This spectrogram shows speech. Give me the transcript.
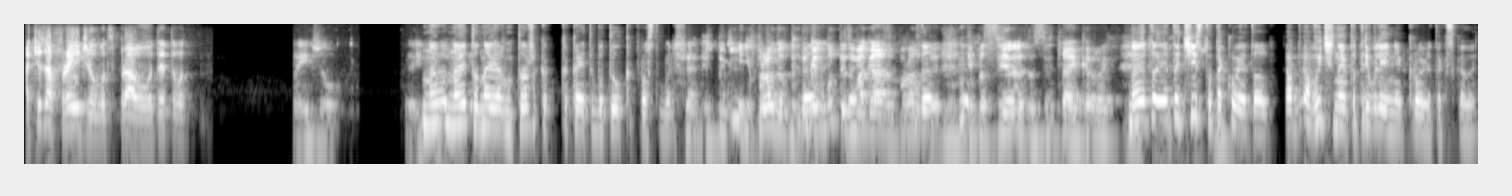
А что за Фрейджил вот справа? Вот это вот... Фрейджил. Ну, но это, наверное, тоже как какая-то бутылка просто большая. Прикинь, их правда, да. как будто из магаза просто, да. типа, свежая, святая кровь. Но это, это чисто такое, это обычное потребление крови, так сказать.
